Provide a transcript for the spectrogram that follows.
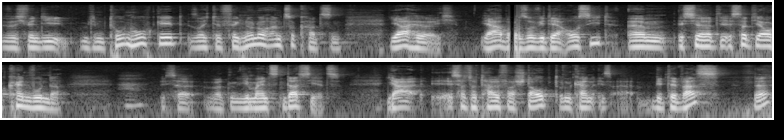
soll ich, wenn die mit dem Ton hochgeht, soll ich, der fängt nur noch an zu kratzen. Ja, höre ich. Ja, aber so wie der aussieht, ähm, ist ja, ist das ja auch kein Wunder. Ich sag, was, wie meinst du denn das jetzt? Ja, ist er total verstaubt und kann, ist, bitte was? Ne?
